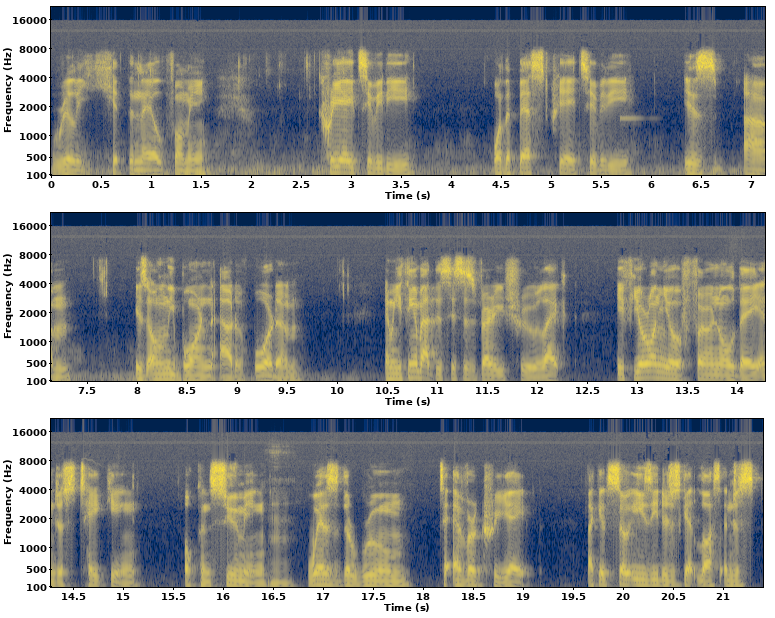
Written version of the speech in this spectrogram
really hit the nail for me. Creativity, or the best creativity, is um, is only born out of boredom. And when you think about this, this is very true. Like, if you're on your phone all day and just taking or consuming, where's the room to ever create? Like, it's so easy to just get lost and just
